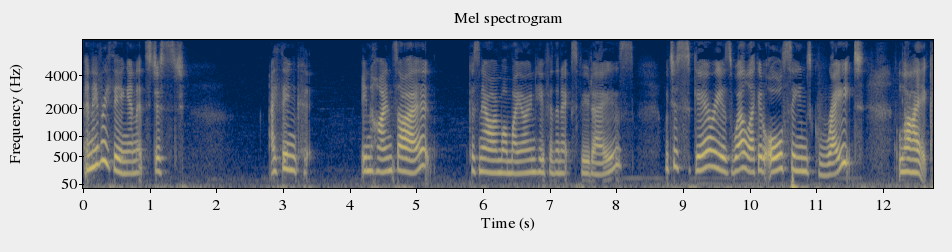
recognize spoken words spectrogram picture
and everything. And it's just, I think in hindsight, because now I'm on my own here for the next few days, which is scary as well. Like it all seems great. Like,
